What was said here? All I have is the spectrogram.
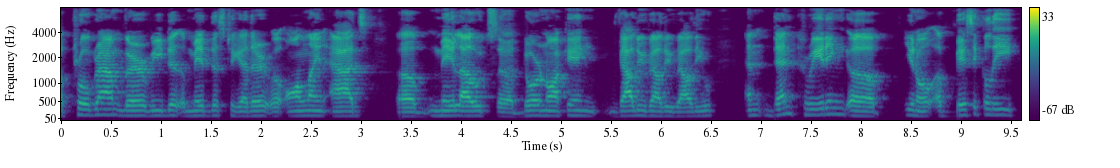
a program where we did, made this together: uh, online ads, uh, mail outs, uh, door knocking, value, value, value, and then creating, uh, you know, a, basically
